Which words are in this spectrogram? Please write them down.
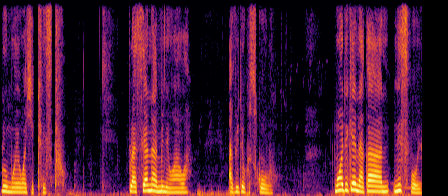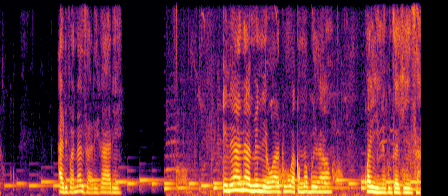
ndi umoyo wa chikhristu plus ana amene wawa apite ku sukulu. Moti kenaka nispoyo ali pa nazare kale ine ana amene watu akamabwera kwa ine kudzacheza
